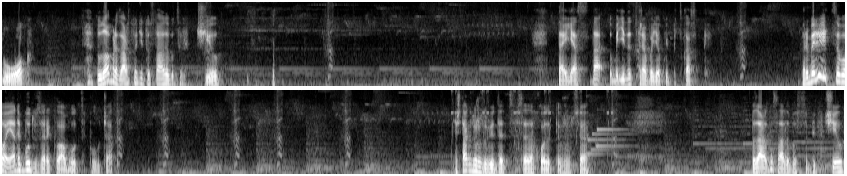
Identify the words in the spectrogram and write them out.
Ок. Ну добре, зараз тоді доставимо цих пчіл. Та я зна... Мені не треба ніякої підказки. Приберіть цього, я не буду за рекламу це получати. Я ж так зрозумів, де це все заходити, вже все. Бо Зараз насадимо собі пчіл.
